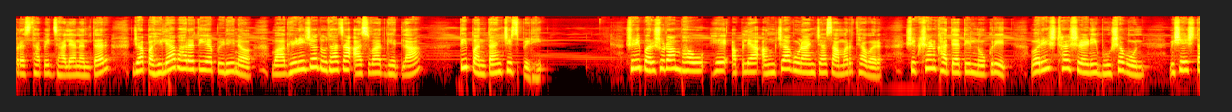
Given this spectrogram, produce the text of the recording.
प्रस्थापित झाल्यानंतर ज्या पहिल्या भारतीय पिढीनं वाघिणीच्या दुधाचा आस्वाद घेतला ती पंतांचीच पिढी. श्री परशुराम भाऊ हे आपल्या अंगच्या गुणांच्या सामर्थ्यावर शिक्षण खात्यातील नोकरीत वरिष्ठ श्रेणी भूषवून विशेषत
